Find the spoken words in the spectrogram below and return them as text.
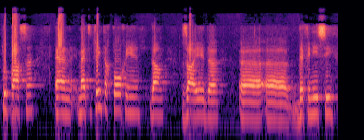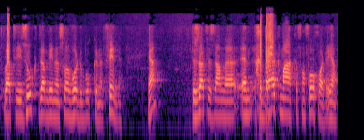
toepassen. En met 20 pogingen dan zou je de definitie wat je zoekt dan binnen zo'n woordenboek kunnen vinden. Ja? Dus dat is dan een gebruik maken van volgorde, ja.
